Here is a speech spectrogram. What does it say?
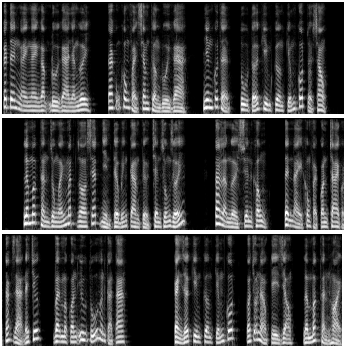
Cái tên ngày ngày ngậm đùi gà nhà ngươi, ta cũng không phải xem thường đùi gà, nhưng có thể tu tới kim cương kiếm cốt rồi sau. Lâm Bắc Thần dùng ánh mắt do xét nhìn tiêu bính cam từ trên xuống dưới. Ta là người xuyên không, tên này không phải con trai của tác giả đấy chứ, vậy mà còn ưu tú hơn cả ta. Cảnh giới kim cương kiếm cốt có chỗ nào kỳ diệu? Lâm Bắc Thần hỏi.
